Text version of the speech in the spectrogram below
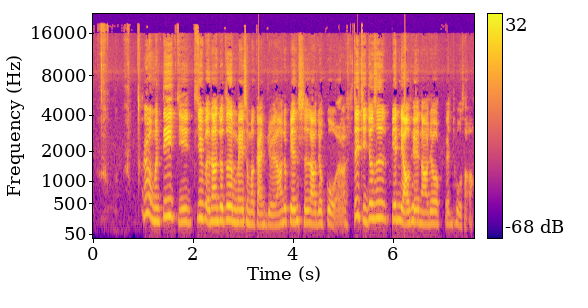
因为我们第一集基本上就真的没什么感觉，然后就边吃然后就过了。这一集就是边聊天然后就边吐槽。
